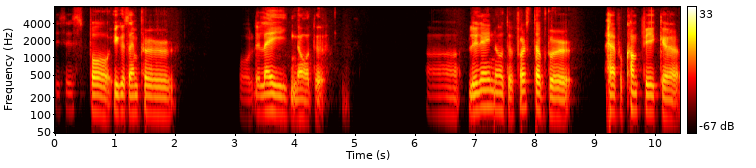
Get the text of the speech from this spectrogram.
This is for example for relay node. Uh, relay node, first of all, have configure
